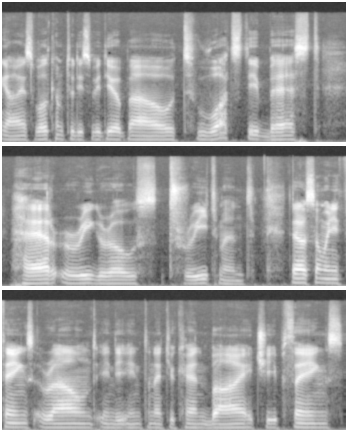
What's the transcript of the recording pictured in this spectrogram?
guys, welcome to this video about what's the best hair regrowth treatment. There are so many things around in the internet you can buy, cheap things,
